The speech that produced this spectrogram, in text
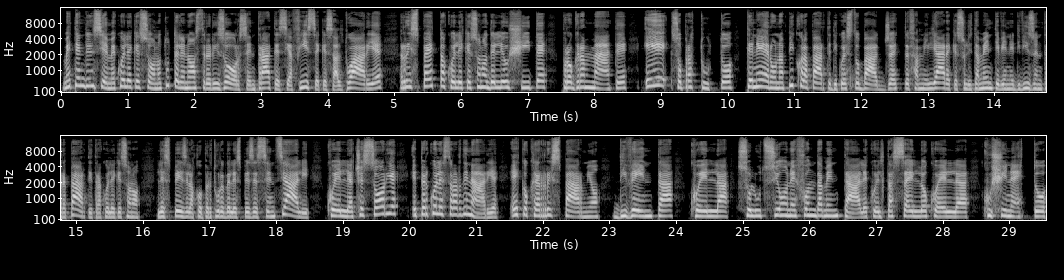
mettendo insieme quelle che sono tutte le nostre risorse, entrate sia fisse che saltuarie, rispetto a quelle che sono delle uscite programmate e soprattutto tenere una piccola parte di questo budget familiare che solitamente viene diviso in tre parti tra quelle che sono le spese, la copertura delle spese essenziali, quelle accessorie e per quelle straordinarie. Ecco che il risparmio diventa quella soluzione fondamentale, quel tassello, quel cuscinetto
